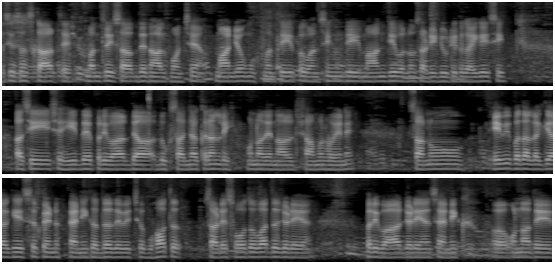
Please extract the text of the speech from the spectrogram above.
ਅਸੀਂ ਸੰਸਕਾਰ ਤੇ ਮੰਤਰੀ ਸਾਹਿਬ ਦੇ ਨਾਲ ਪਹੁੰਚੇ ਹਾਂ। ਮਾਨਯੋਗ ਮੁੱਖ ਮੰਤਰੀ ਭਗਵੰਤ ਸਿੰਘ ਜੀ ਮਾਨ ਜੀ ਵੱਲੋਂ ਸਾਡੀ ਡਿਊਟੀ ਲਗਾਈ ਗਈ ਸੀ। ਅਸੀਂ ਸ਼ਹੀਦ ਦੇ ਪਰਿਵਾਰ ਦਾ ਦੁੱਖ ਸਾਂਝਾ ਕਰਨ ਲਈ ਉਹਨਾਂ ਦੇ ਨਾਲ ਸ਼ਾਮਲ ਹੋਏ ਨੇ। ਸਾਨੂੰ ਇਹ ਵੀ ਪਤਾ ਲੱਗਿਆ ਕਿ ਇਸ ਪਿੰਡ ਪੈਣੀ ਖੱਦਰ ਦੇ ਵਿੱਚ ਬਹੁਤ ਸਾਡੇ 100 ਤੋਂ ਵੱਧ ਜਿਹੜੇ ਆ ਪਰਿਵਾਰ ਜਿਹੜੇ ਆ ਸੈਨਿਕ ਉਹਨਾਂ ਦੇ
